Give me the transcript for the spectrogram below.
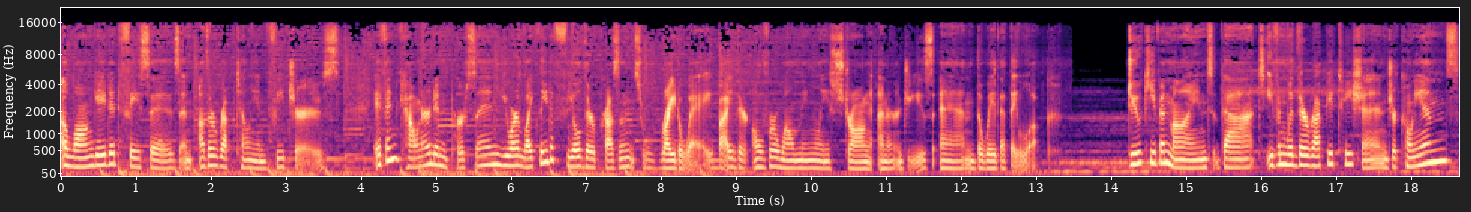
elongated faces, and other reptilian features. If encountered in person, you are likely to feel their presence right away by their overwhelmingly strong energies and the way that they look. Do keep in mind that even with their reputation, draconians,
